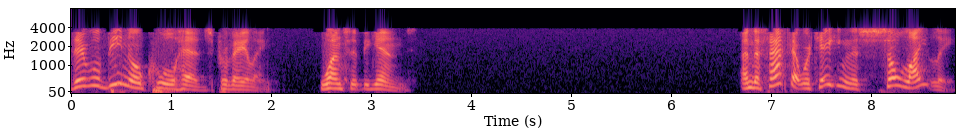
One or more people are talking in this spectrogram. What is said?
There will be no cool heads prevailing once it begins. And the fact that we're taking this so lightly,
